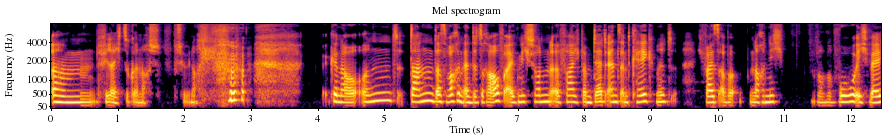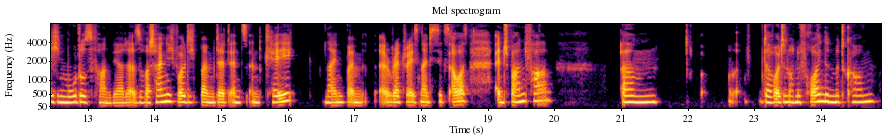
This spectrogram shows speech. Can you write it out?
Ähm, vielleicht sogar noch sch schöner. genau, und dann das Wochenende drauf eigentlich schon äh, fahre ich beim Dead Ends and Cake mit. Ich weiß aber noch nicht, wo wo ich welchen Modus fahren werde. Also wahrscheinlich wollte ich beim Dead Ends and Cake, nein, beim äh, Red Race 96 Hours entspannt fahren. Ähm, da wollte noch eine Freundin mitkommen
